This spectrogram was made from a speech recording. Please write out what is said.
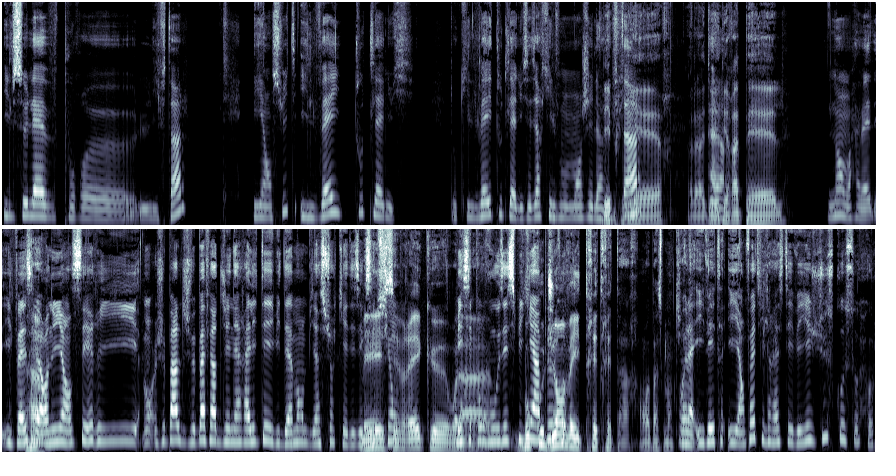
Il se lève pour euh, l'iftar. Et ensuite, il veille toute la nuit. Donc, il veille toute la nuit. C'est-à-dire qu'ils vont manger leur Des iftar. prières, voilà, des, Alors- des rappels. Non, Mohamed, ils passent Ah. leur nuit en série. Bon, je parle, je veux pas faire de généralité, évidemment, bien sûr qu'il y a des Mais exceptions. c'est vrai que voilà, c'est pour vous expliquer beaucoup un de peu gens comment- veillent très très tard, on va pas se mentir. Voilà, il va être, et en fait, il reste éveillé jusqu'au suhour.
